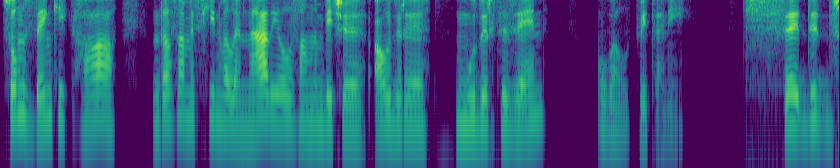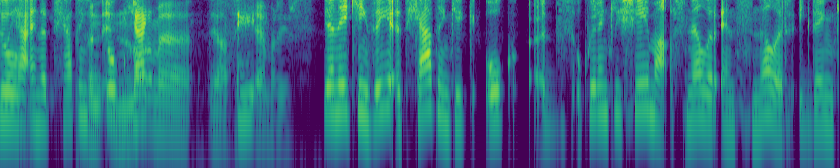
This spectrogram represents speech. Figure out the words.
soms denk ik, ha, dat is dan misschien wel een nadeel van een beetje oudere moeder te zijn. Hoewel, ik weet dat niet. De, de, zo, Ja, en het gaat denk een ik ook... enorme... Ja, zeg jij maar eerst. Ja, nee, ik ging zeggen, het gaat denk ik ook... Het is ook weer een cliché, maar sneller en sneller. Ik denk...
